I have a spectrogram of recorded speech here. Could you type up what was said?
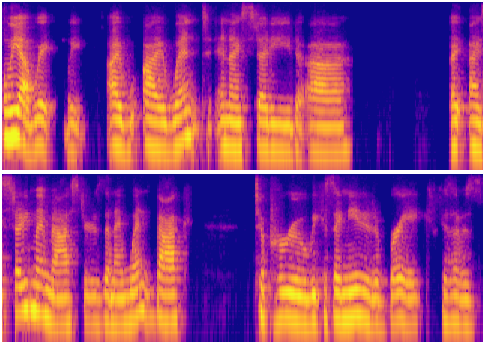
oh yeah, wait, wait. I I went and I studied. Uh, I, I studied my master's, and I went back to Peru because I needed a break because I was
